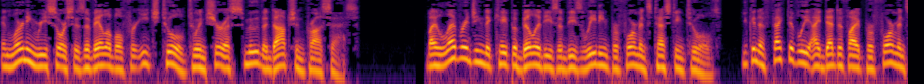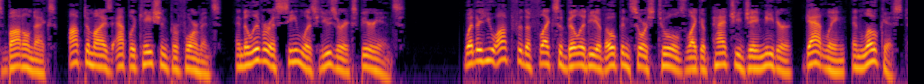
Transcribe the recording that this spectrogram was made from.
and learning resources available for each tool to ensure a smooth adoption process. By leveraging the capabilities of these leading performance testing tools, you can effectively identify performance bottlenecks, optimize application performance, and deliver a seamless user experience. Whether you opt for the flexibility of open source tools like Apache JMeter, Gatling, and Locust,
